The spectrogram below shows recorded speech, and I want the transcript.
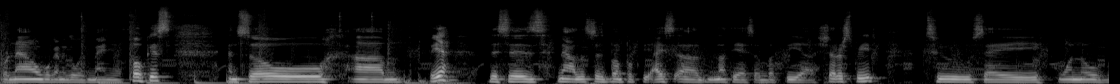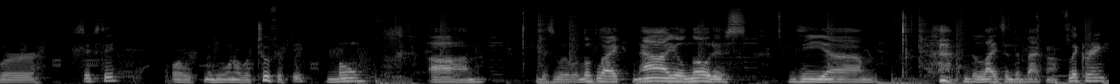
for now, we're gonna go with manual focus. And so, um, yeah, this is, now let's just bump up the ISO, uh, not the ISO, but the uh, shutter speed to say one over 60 or maybe one over 250, boom. Um, this is what it would look like. Now you'll notice the, um, the lights in the background flickering.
